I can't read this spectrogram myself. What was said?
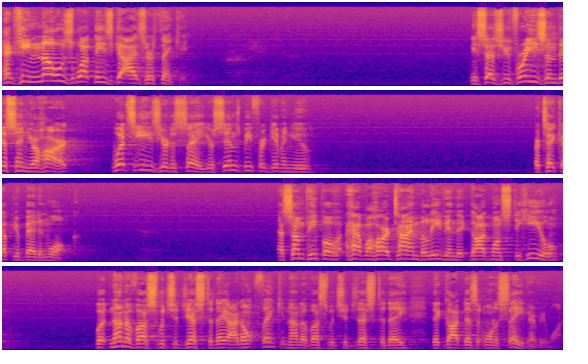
and he knows what these guys are thinking. He says, You've reasoned this in your heart. What's easier to say? Your sins be forgiven you, or take up your bed and walk? Now, some people have a hard time believing that God wants to heal, but none of us would suggest today, I don't think none of us would suggest today, that God doesn't want to save everyone.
